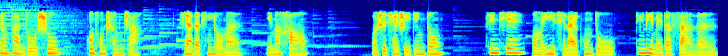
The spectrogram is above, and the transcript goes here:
相伴读书，共同成长。亲爱的听友们，你们好，我是泉水叮咚。今天我们一起来共读丁立梅的散文《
